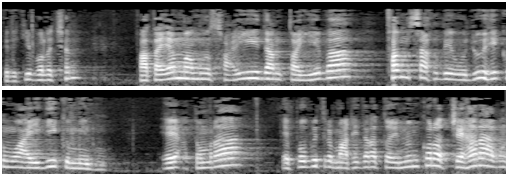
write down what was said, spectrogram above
তিনি কি বলেছেন? তোমরা এই পবিত্র মাটি দ্বারা তৈমিম করো, চেহারা এবং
